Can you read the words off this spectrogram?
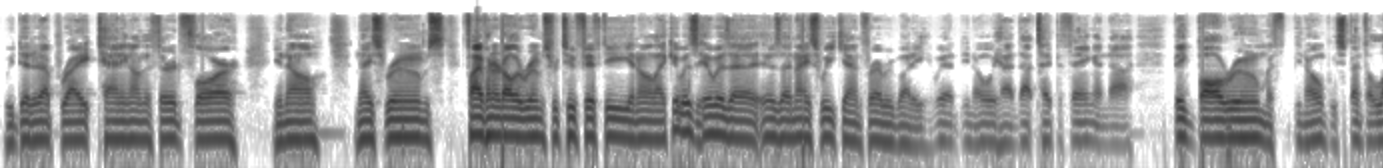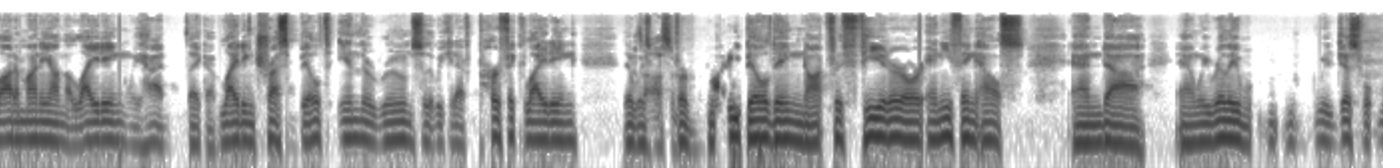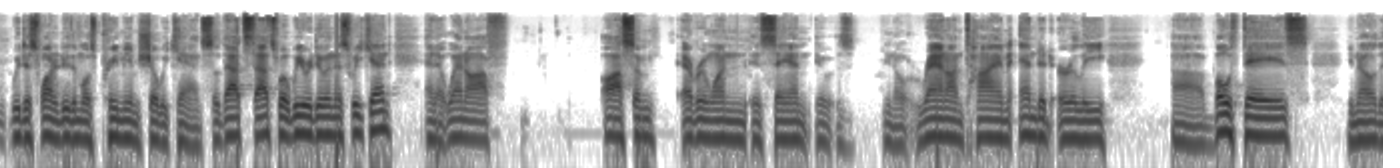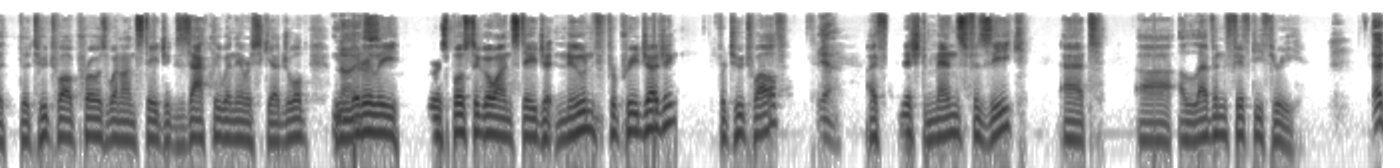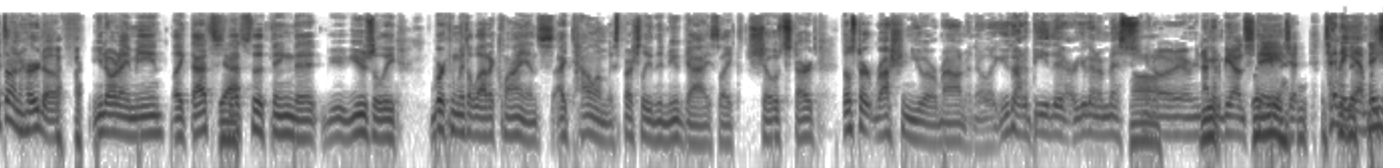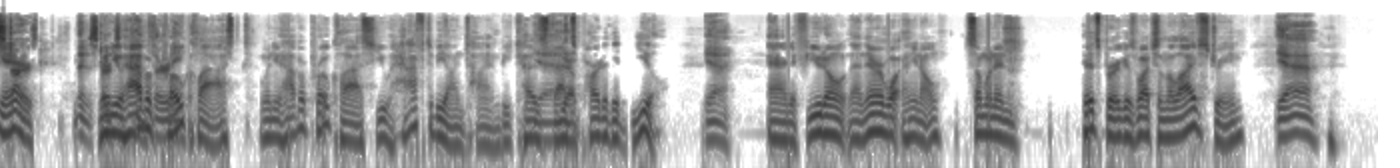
We did it up right, tanning on the third floor, you know, nice rooms, $500 rooms for 250, you know, like it was, it was a, it was a nice weekend for everybody. We had, you know, we had that type of thing and, uh, big ballroom with, you know, we spent a lot of money on the lighting. We had like a lighting truss built in the room so that we could have perfect lighting that That's was awesome. for bodybuilding, not for theater or anything else. And, uh, and we really, we just, we just want to do the most premium show we can. So that's, that's what we were doing this weekend. And it went off awesome. Everyone is saying it was, you know, ran on time, ended early, uh, both days. You know, the, the 212 pros went on stage exactly when they were scheduled. Nice. literally we were supposed to go on stage at noon for prejudging for 212. Yeah. I finished men's physique at uh, 11:53. That's unheard of. You know what I mean? Like that's Yeah. that's the thing that you usually working with a lot of clients. I tell them, especially the new guys, like show start, they'll start rushing you around, and they're like, "You got to be there. You're gonna miss. Oh. you know, you're not You- gonna be on when you- stage at 10 a.m. We start." is, then it starts When you have a pro class, when you have a pro class, you have to be on time because Yeah. that's Yep. part of the deal. Yeah, And if you don't, then they're wa- you know someone in Pittsburgh is watching the live stream, yeah,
